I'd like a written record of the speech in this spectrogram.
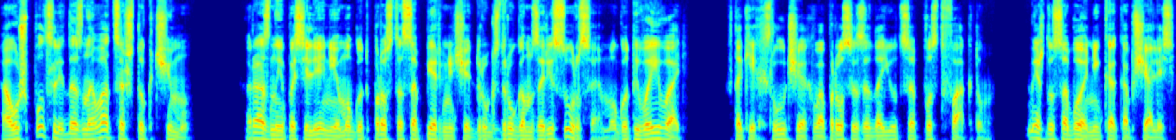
а уж после дознаваться, что к чему. Разные поселения могут просто соперничать друг с другом за ресурсы, а могут и воевать. В таких случаях вопросы задаются постфактум. Между собой они как общались?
